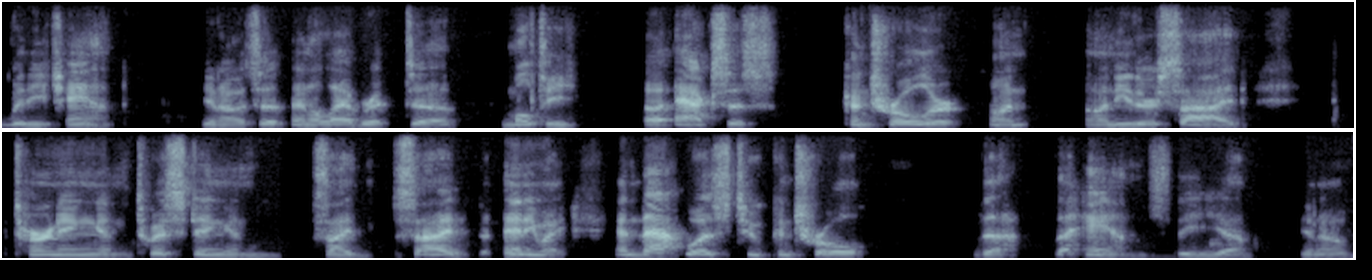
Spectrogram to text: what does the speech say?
with each hand. You know, it's a, an elaborate uh, multi uh, axis controller on on either side, turning and twisting and side side. Anyway, and that was to control the the hands, the uh, you know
